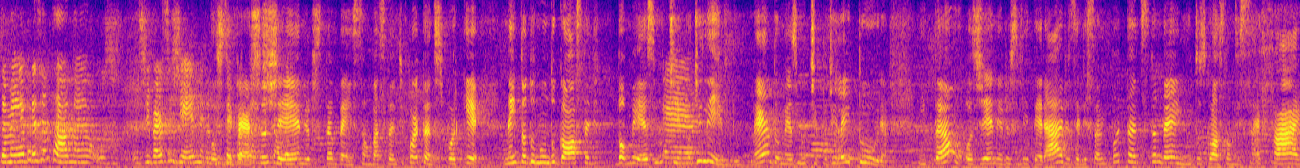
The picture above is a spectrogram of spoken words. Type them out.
Também apresentar né, os, os diversos gêneros. Os diversos gêneros também. também. são bastante importantes, porque nem todo mundo gosta de, do mesmo é. tipo de livro, né? do mesmo tipo de leitura. Então, os gêneros literários, eles são importantes também. Muitos gostam de sci-fi,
